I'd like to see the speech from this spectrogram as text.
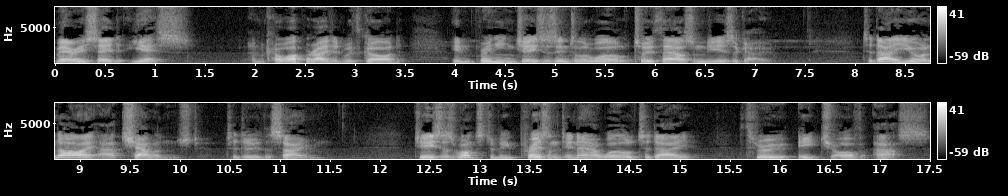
Mary said yes and cooperated with God in bringing Jesus into the world 2,000 years ago. Today, you and I are challenged to do the same. Jesus wants to be present in our world today through each of us.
